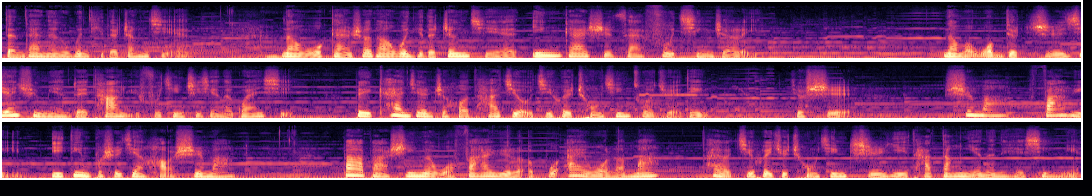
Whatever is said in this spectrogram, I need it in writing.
等待那个问题的症结。那我感受到问题的症结应该是在父亲这里。那么，我们就直接去面对他与父亲之间的关系。被看见之后，他就有机会重新做决定，就是是吗？发育一定不是件好事吗？爸爸是因为我发育了而不爱我了吗？他有机会去重新质疑他当年的那些信念。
